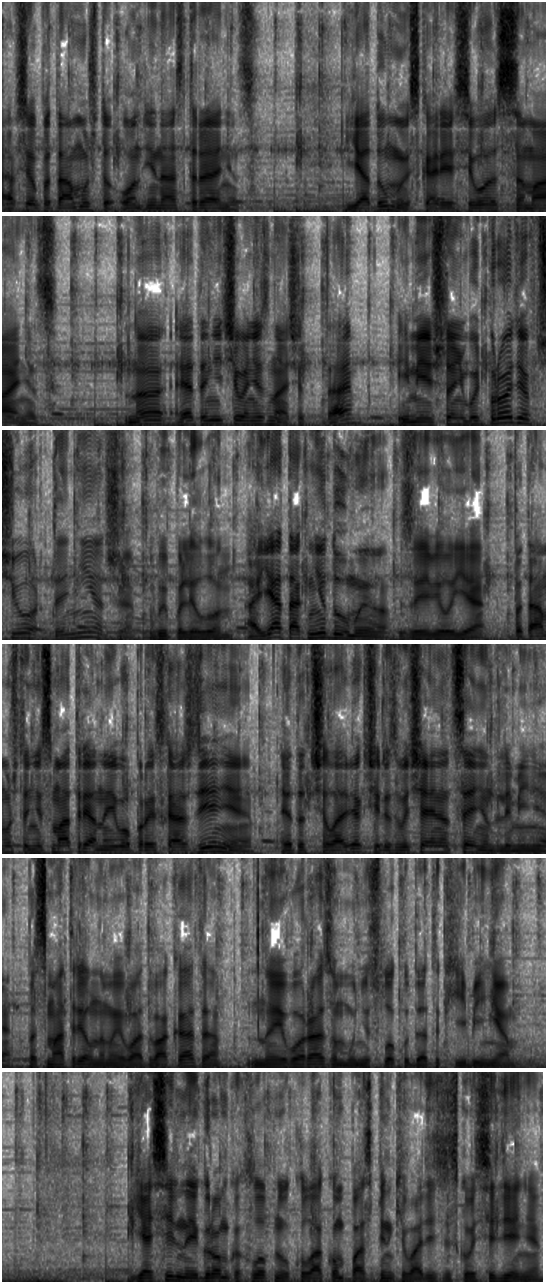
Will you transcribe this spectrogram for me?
А все потому, что он иностранец. Я думаю, скорее всего, самоанец. Но это ничего не значит, а?» «Имеешь что-нибудь против?» «Черт, да нет же!» — выпалил он. «А я так не думаю», — заявил я. «Потому что, несмотря на его происхождение, этот человек чрезвычайно ценен для меня». Посмотрел на моего адвоката, но его разум унесло куда-то к ебеням. Я сильно и громко хлопнул кулаком по спинке водительского сиденья.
